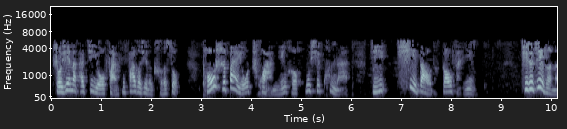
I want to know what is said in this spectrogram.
首先呢，它既有反复发作性的咳嗽，同时伴有喘鸣和呼吸困难及气道的高反应。其实这个呢，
